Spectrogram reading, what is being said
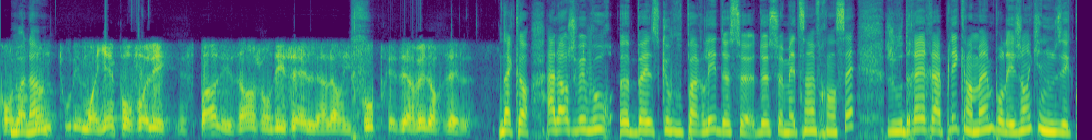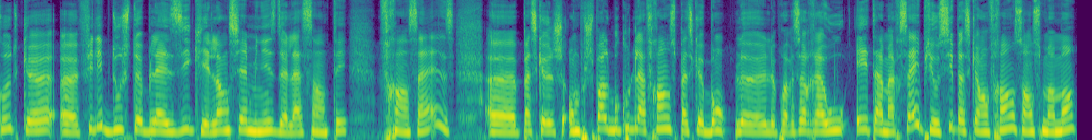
Voilà. leur donne tous les moyens pour voler, n'est-ce pas? Les anges ont des ailes, alors il faut préserver leurs ailes. D'accord. Alors, je vais vous, euh, ben, ce que vous parlez de ce, de ce médecin français, je voudrais rappeler quand même pour les gens qui nous écoutent que euh, Philippe Douste-Blazy, qui est l'ancien ministre de la Santé française, euh, parce que je, je parle beaucoup de la France parce que, bon, le, le professeur Raoult est à Marseille, puis aussi parce qu'en France, en ce moment,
